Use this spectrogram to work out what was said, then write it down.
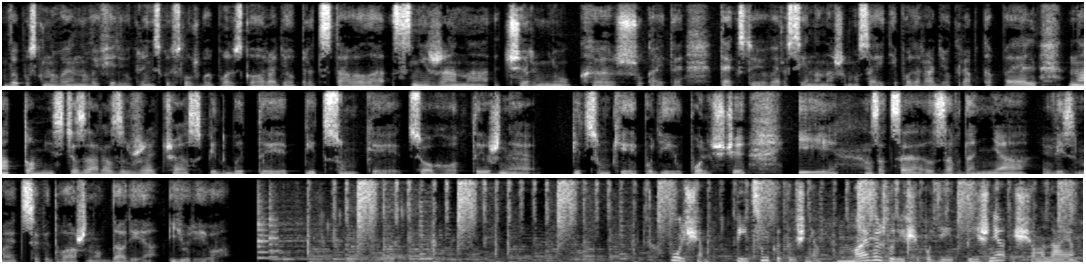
Випуск новин в ефірі Української служби польського радіо представила Сніжана Чернюк. Шукайте текстові версії на нашому сайті polradio.pl. Натомість зараз вже час підбити підсумки цього тижня, підсумки подій у Польщі, і за це завдання візьметься відважно Дар'я Юрієва. Польща. Підсумки тижня. Найважливіші події тижня, що минає.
